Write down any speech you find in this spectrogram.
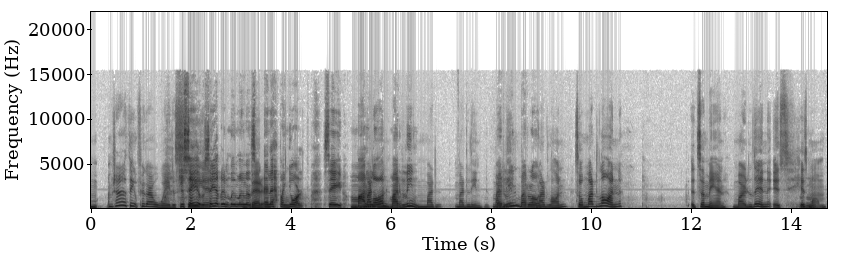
I'm trying to think, figure out a way to Just say, say it. Say it in, in, in, in español. Say Marlon, Marlene. Mar- Marlene. Marlene, Marlon. Marlon. So Marlon it's a man. Marlene is his mom.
